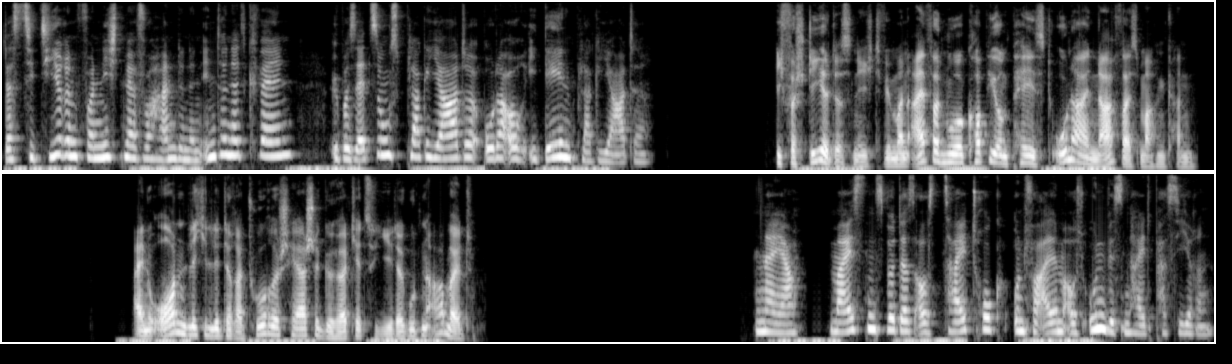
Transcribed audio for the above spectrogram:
das Zitieren von nicht mehr vorhandenen Internetquellen, Übersetzungsplagiate oder auch Ideenplagiate. Ich verstehe das nicht, wie man einfach nur Copy und Paste ohne einen Nachweis machen kann. Eine ordentliche Literaturrecherche gehört ja zu jeder guten Arbeit. Naja, meistens wird das aus Zeitdruck und vor allem aus Unwissenheit passieren.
